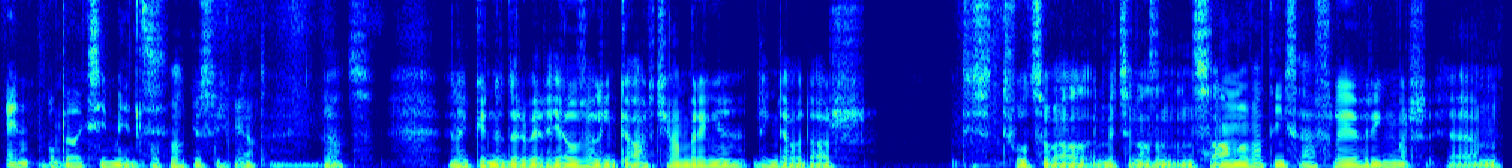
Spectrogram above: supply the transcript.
En op welk segment. Op welke segment, ja. En dan kun je er weer heel veel in kaart gaan brengen. Ik denk dat we daar... Het, is, het voelt zo wel een beetje als een, een samenvattingsaflevering, maar um,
